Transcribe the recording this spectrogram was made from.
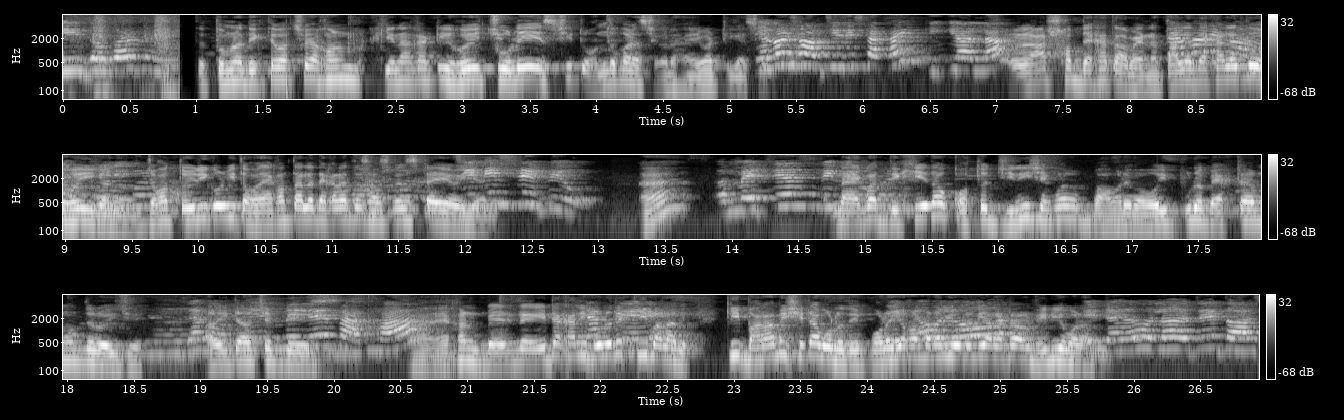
এই দোকান। তো তোমরা দেখতে পাচ্ছ এখন কেনাকাটি হয়ে চলে এসছি একটু অন্ধকার আসছে কেন? হ্যাঁ এবার ঠিক আছে। এখন সব জিনিস দেখাই কি কি আনলাম? আর সব দেখাতে হবে না তাহলে দেখালে তো হয়েই গেল। যখন তৈরি করবি তখন এখন তাহলে দেখালে তো সাসপেন্সটাই হয়ে রিভিউ হ্যাঁ? না একবার দেখিয়ে দাও কত জিনিস একবার বাবারে বাবা ওই পুরো ব্যাগটার মধ্যে রয়েছে। আর এটা হচ্ছে বেস। হ্যাঁ এখন এটা খালি বলে দে কি বানাবি? কি বানাবি সেটা বলে দে। পরে যখন বানাবি ওটা দিয়ে একটা ভিডিও বানাবি। এটা হলো যে 10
